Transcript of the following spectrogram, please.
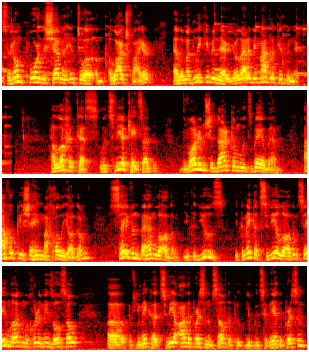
So don't pour the shemen into a, a, a large fire. Ele madliki b'ner. You're allowed to be madlikit b'ner. Halacha tes litzvia ketzad dvorim shedarkam litzbeya behem. Afal pi shehin machol yodam seven behem lo'odam. You could use, you can make a tzvia lo'odam. Seven lo'odam l'chura means also uh, if you make a tzviya on the person himself, the, you tzviya the person,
